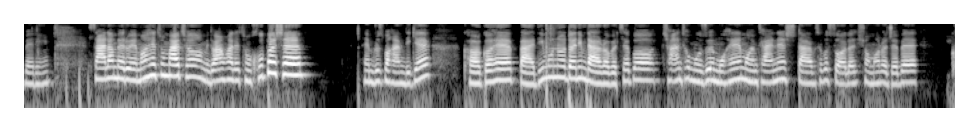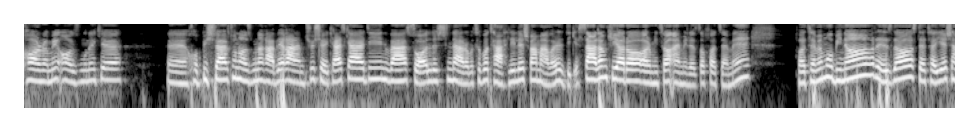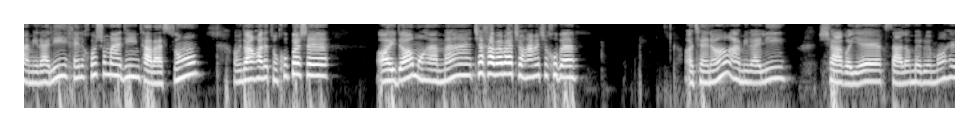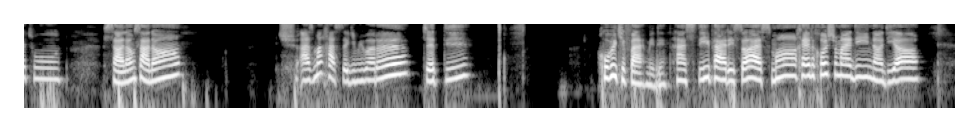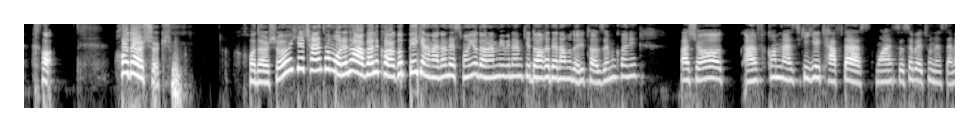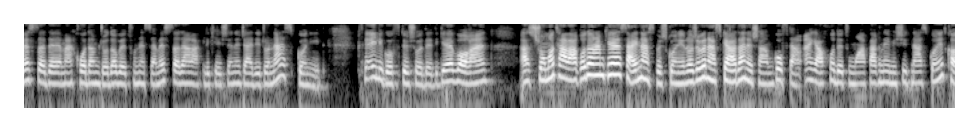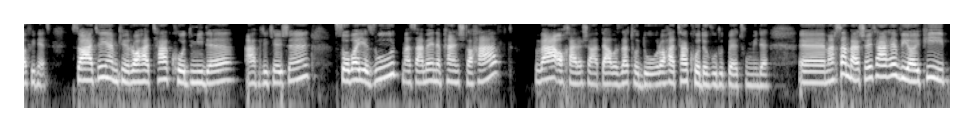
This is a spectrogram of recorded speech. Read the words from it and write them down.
بریم. سلام به روی ماهتون بچه ها امیدوارم حالتون خوب باشه. امروز با هم دیگه کارگاه بعدیمون رو داریم در رابطه با چند تا موضوع مهم. مهمترینش در رابطه با سوالات شما راجع به کارنامه آزمونه که خب بیشترتون آزمون قبلی قلمچی رو شرکت کردین و سوال داشتین در رابطه با تحلیلش و موارد دیگه. سلام کیارا آرمیتا امیرزا فاطمه. فاطمه مبینا رضا ستایش امیرعلی خیلی خوش اومدین تبسم. امیدوارم حالتون خوب باشه. آیدا محمد چه خبر بچه همه چی خوبه؟ آتنا امیرعلی شقایق سلام به روی ماهتون. سلام سلام. از من خستگی میباره؟ جدی؟ خوبه که فهمیدین. هستی پریسا اسما خیلی خوش اومدین. نادیا. خب. خدا شکر. خدا شکر. یه چند تا مورد اول کارگاه بگم. الان اسمایی دارم می‌بینم که داغ دلم رو دارید تازه می‌کنید بچه ها کنم نزدیک یک هفته است. مؤسسه بهتون اسمس داده. من خودم جدا بهتون اسمس دادم. اپلیکیشن جدید رو نصب کنید. خیلی گفته شده دیگه. واقعا از شما توقع دارم که سریع نصبش کنید. راجع به نصب کردنش هم گفتم. اگر خودتون موفق نمیشید نصب کنید کافی نت ساعتی هم که راحت تر کد میده اپلیکیشن صبح زود مثلا بین 5 تا 7 و آخر شب 12 تا 2 راحت تر کد ورود بهتون میده. مخصوصا بچه های طرح VIP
